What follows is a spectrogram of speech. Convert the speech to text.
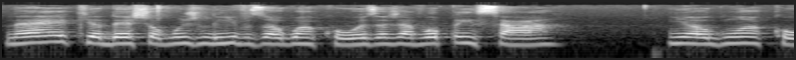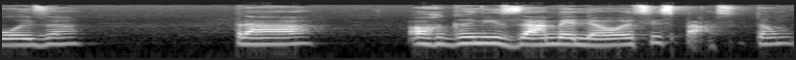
né? Que eu deixo alguns livros, alguma coisa. Já vou pensar em alguma coisa para organizar melhor esse espaço. Então,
